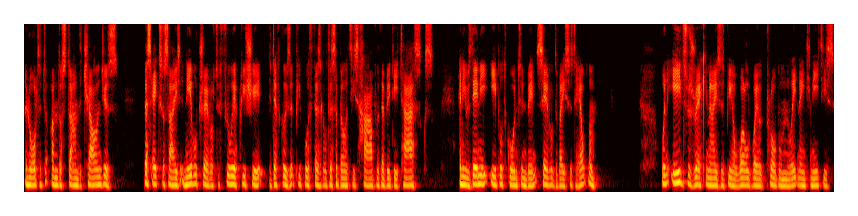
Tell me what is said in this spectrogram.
in order to understand the challenges. This exercise enabled Trevor to fully appreciate the difficulties that people with physical disabilities have with everyday tasks, and he was then able to go on to invent several devices to help them. When AIDS was recognised as being a worldwide problem in the late 1980s,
